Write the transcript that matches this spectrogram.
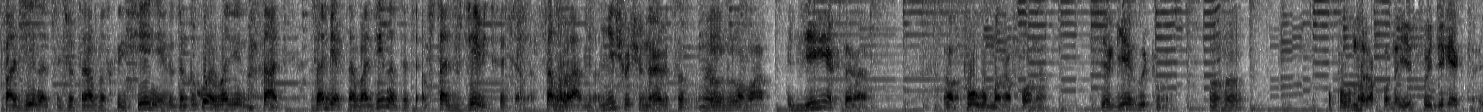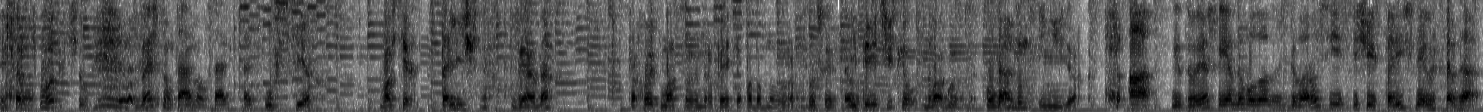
в 11 утра в воскресенье. Да какое в 11 встать? Забег-то в 11, а встать в 9 хотя бы, собраться. Мне еще очень нравятся Мгм. слова директора полумарафона Сергея Зыкова. Мгм. У полумарафона есть свой директор. Я просто вот к чему. Знаешь, что он сказал? Так, так, так. У всех, во всех столичных городах проходит массовые мероприятия подобного уровня. Слушай, И перечислил два города. Лондон и Нью-Йорк. А, нет, ты понимаешь, я думал, у нас в Беларуси есть еще и столичные города.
